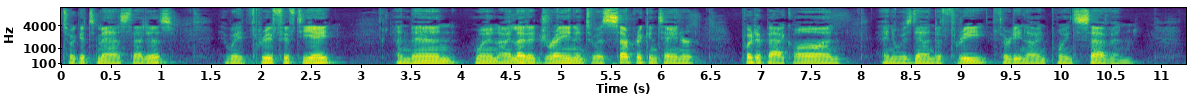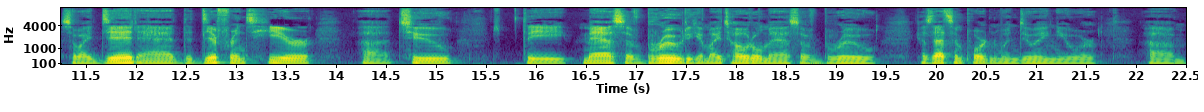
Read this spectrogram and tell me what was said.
took its mass, that is. It weighed 358, and then when I let it drain into a separate container, put it back on, and it was down to 339.7. So I did add the difference here uh, to the mass of brew to get my total mass of brew, because that's important when doing your um,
